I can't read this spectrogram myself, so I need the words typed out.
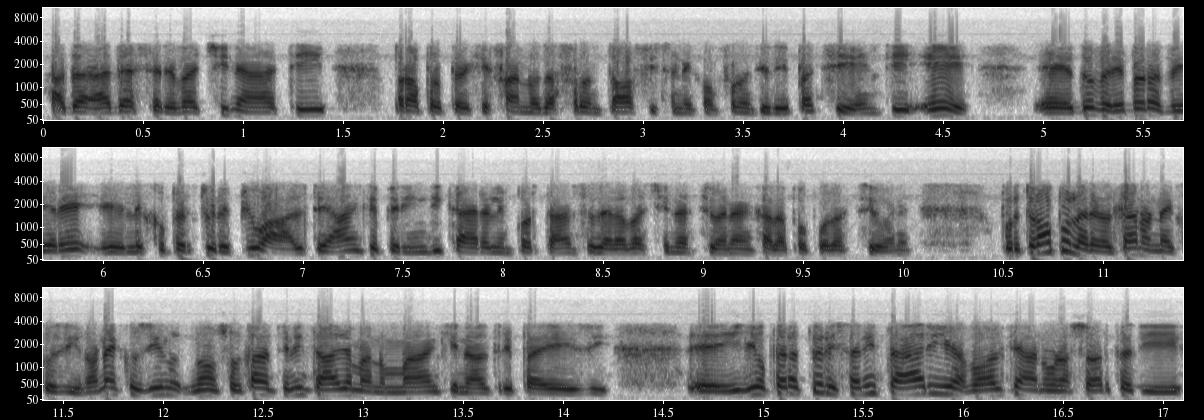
ad, ad, essere vaccinati proprio perché fanno da front office nei confronti dei pazienti e eh, dovrebbero avere eh, le coperture più alte anche per indicare l'importanza della vaccinazione anche alla popolazione. Purtroppo la realtà non è così, non è così non soltanto in Italia ma, non, anche in altri paesi. Eh, gli operatori sanitari a volte hanno una sorta di,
